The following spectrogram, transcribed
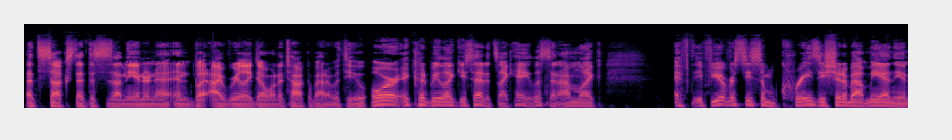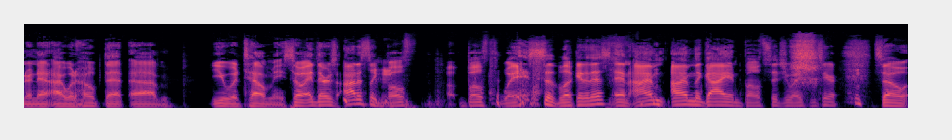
That sucks that this is on the internet, and but I really don't want to talk about it with you. Or it could be like you said, it's like, hey, listen, I'm like if if you ever see some crazy shit about me on the internet, I would hope that um you would tell me. So uh, there's honestly Mhm. both both ways to look at this, and I'm I'm the guy in both situations here. So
